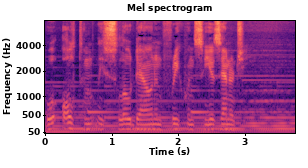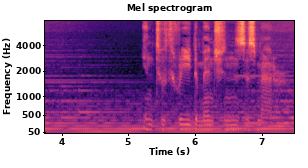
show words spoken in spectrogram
will ultimately slow down in frequency as energy into three dimensions as matter.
